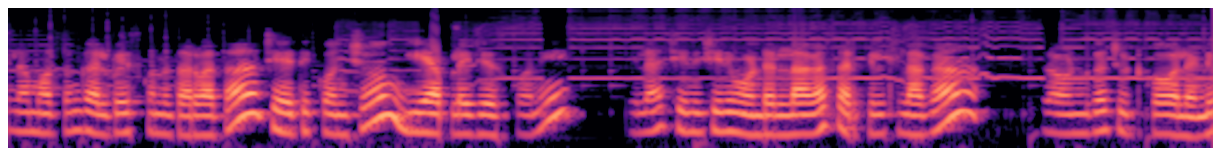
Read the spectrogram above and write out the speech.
ఇలా మొత్తం కలిపేసుకున్న తర్వాత చేతికి కొంచెం గీ అప్లై చేసుకొని ఇలా చిన్ని చిన్ని ఉండల్లాగా సర్కిల్స్ లాగా రౌండ్గా చుట్టుకోవాలండి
